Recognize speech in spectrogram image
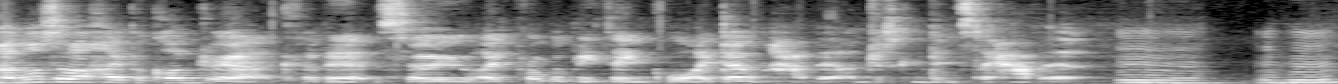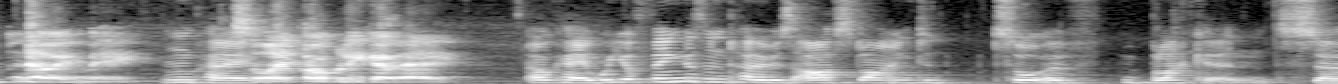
I'm also a hypochondriac a bit, so I'd probably think, well, I don't have it. I'm just convinced I have it, mm, mhm, knowing me. okay, So I'd probably go A. okay. Well, your fingers and toes are starting to sort of blacken, so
